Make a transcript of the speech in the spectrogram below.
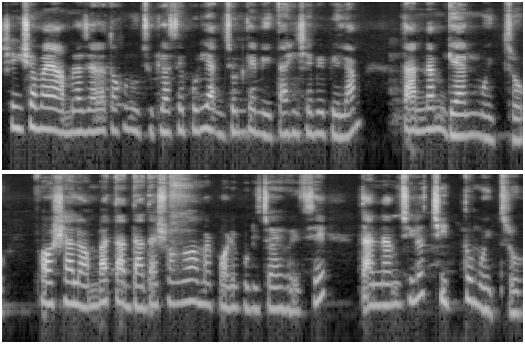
সেই সময় আমরা যারা তখন উঁচু ক্লাসে পড়ি, একজনকে নেতা হিসেবে পেলাম। তার নাম জ্ঞান মৈত্র। ফর্সা লম্বা, তার দাদার সঙ্গেও আমার পরে পরিচয় হয়েছে। তার নাম ছিল চিত্ত মৈত্র।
